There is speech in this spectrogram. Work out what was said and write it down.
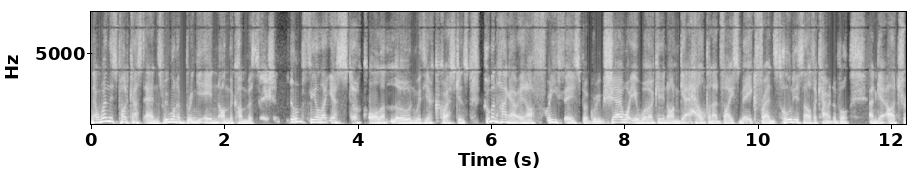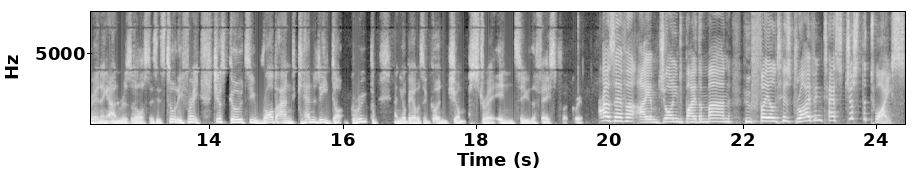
Now, when this podcast ends, we want to bring you in on the conversation. You don't feel like you're stuck all alone with your questions. Come and hang out in our free Facebook group. Share what you're working on, get help and advice, make friends, hold yourself accountable, and get our training and resources. It's totally free. Just go to robandkennedy.group and you'll be able to go and jump straight into the Facebook group. As ever, I am joined by the man who failed his driving test just the twice.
